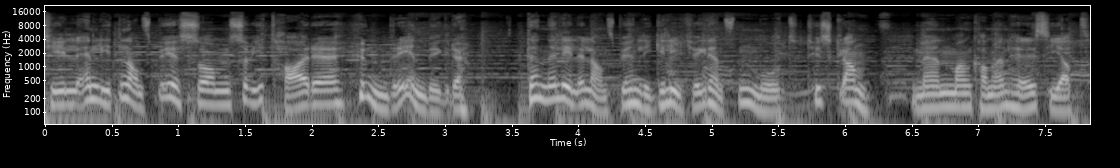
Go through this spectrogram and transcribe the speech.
til en liten landsby som så vidt har eh, 100 innbyggere. Denne lille landsbyen ligger like ved grensen mot Tyskland, men man kan vel heller si at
